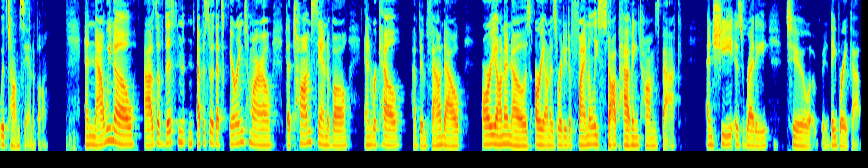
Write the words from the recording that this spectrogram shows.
with Tom Sandoval. And now we know, as of this episode that's airing tomorrow, that Tom Sandoval and Raquel have been found out. Ariana knows. Ariana is ready to finally stop having Tom's back. And she is ready to, they break up.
